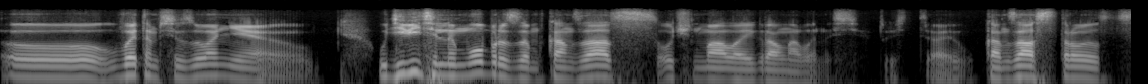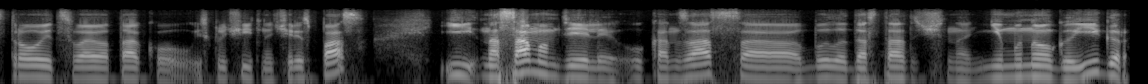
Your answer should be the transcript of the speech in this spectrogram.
в этом сезоне удивительным образом Канзас очень мало играл на выносе. То есть э, Канзас строил, строит свою атаку исключительно через пас. И на самом деле у Канзаса было достаточно немного игр,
